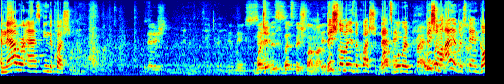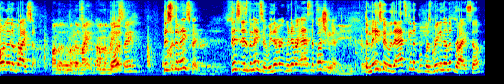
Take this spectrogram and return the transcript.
And now we're asking the question. It makes What's, sense. what's Bishlama? Bishlama is the question. That's what we're. Right. Bishlama, I understand. Going on the brisa. On the on the mi- on the Go- Maisa? This is the Meisvei. This is the Meisvei. We never we never asked the question yet. The Meisvei was asking the was bringing down the brisa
